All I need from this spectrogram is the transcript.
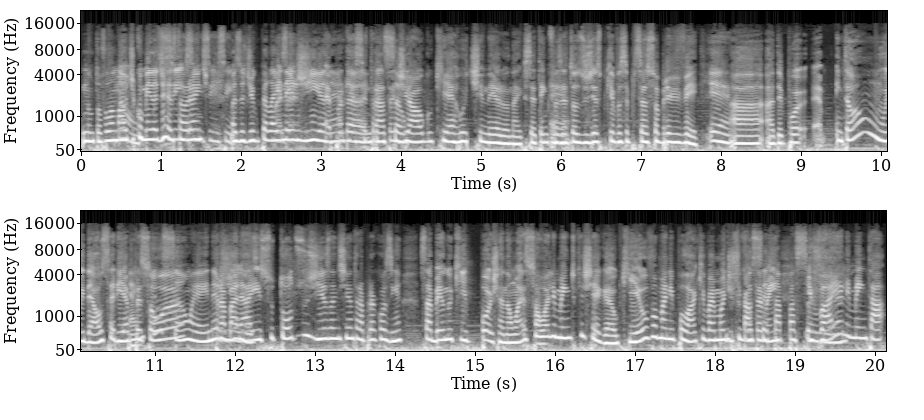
não tô falando mal Não, de comida de sim, restaurante, sim, sim, mas eu digo pela Mas é- energia, é, né? porque da se trata intenção. de algo que é rotineiro, né? Que você tem que fazer É. todos os dias porque você precisa sobreviver. É. A, a depois, é, então, o ideal seria a É a pessoa intenção, é a trabalhar isso todos os dias antes de entrar pra cozinha, sabendo que, poxa, não é só o alimento que chega, é o que eu vou manipular que vai modificar você também tá passando, e vai né? alimentar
